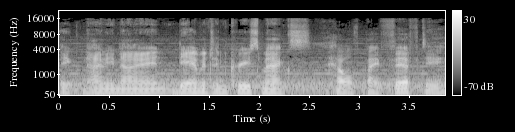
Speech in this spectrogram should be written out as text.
Take 99 damage increase max health by 50.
